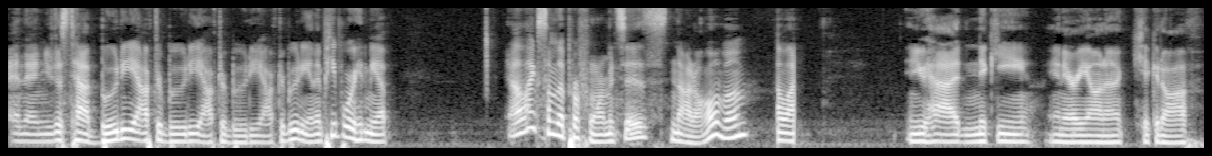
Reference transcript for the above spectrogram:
And then you just have booty after booty after booty after booty, and then people were hitting me up. I like some of the performances, not all of them. I like, and you had Nicki and Ariana kick it off,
